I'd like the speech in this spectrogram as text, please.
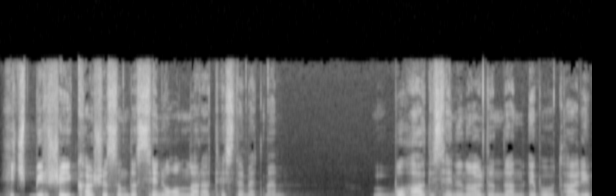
hiçbir şey karşısında seni onlara teslim etmem. Bu hadisenin ardından Ebu Talip,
